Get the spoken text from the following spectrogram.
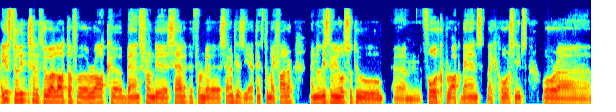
I used to listen to a lot of uh, rock uh, bands from the seven from the seventies. Yeah, thanks to my father, and listening also to um, folk rock bands like Horslips or uh,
